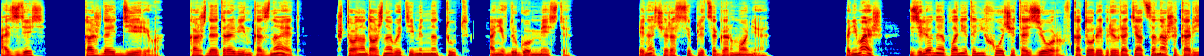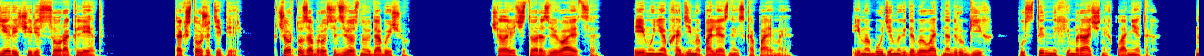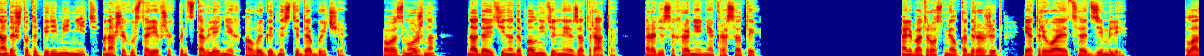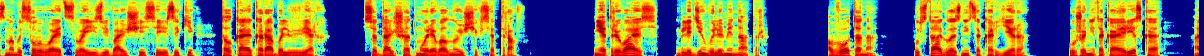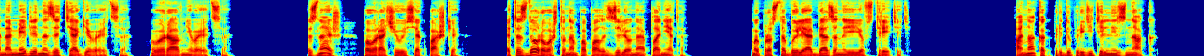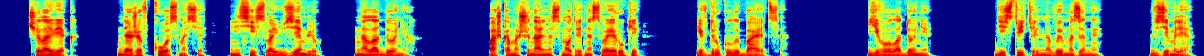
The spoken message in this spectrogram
А здесь каждое дерево, каждая травинка знает, что она должна быть именно тут, а не в другом месте. Иначе рассыплется гармония. Понимаешь, зеленая планета не хочет озер, в которые превратятся наши карьеры через 40 лет. Так что же теперь? К черту забросить звездную добычу? Человечество развивается, и ему необходимы полезные ископаемые. И мы будем их добывать на других, пустынных и мрачных планетах. Надо что-то переменить в наших устаревших представлениях о выгодности добычи. Возможно, надо идти на дополнительные затраты ради сохранения красоты. Альбатрос мелко дрожит и отрывается от земли. Плазма высовывает свои извивающиеся языки, толкая корабль вверх все дальше от моря волнующихся трав. Не отрываясь, глядим в иллюминатор. Вот она, пустая глазница карьера, уже не такая резкая, она медленно затягивается, выравнивается. Знаешь, поворачиваюсь я к Пашке, это здорово, что нам попалась зеленая планета. Мы просто были обязаны ее встретить. Она как предупредительный знак. Человек, даже в космосе, неси свою Землю – на ладонях. Пашка машинально смотрит на свои руки и вдруг улыбается. Его ладони действительно вымазаны в земле.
